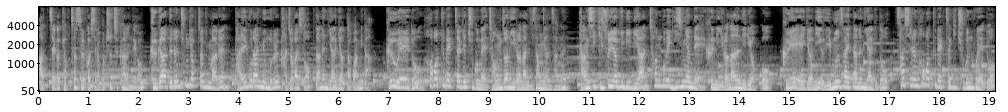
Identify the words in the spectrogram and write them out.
악재가 겹쳤을 것이라고 추측하는데요. 그가 들은 충격적인 말은 발굴한 유물을 가져갈 수 없다는 이야기였다고 합니다. 그 외에도 허버트 백작의 죽음에 정전이 일어난 이상현상은 당시 기술력이 미비한 1920년대에 흔히 일어나는 일이었고 그의 애견이 의문사했다는 이야기도 사실은 허버트 백작이 죽은 후에도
